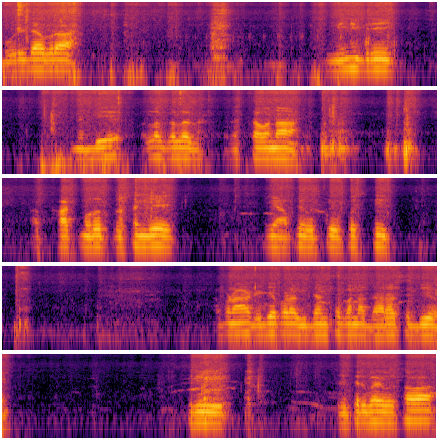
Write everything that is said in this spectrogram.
બોરીડાબરા મિની બ્રિજ અને બે અલગ અલગ રસ્તાઓના આ ખાતમુહૂર્ત પ્રસંગે અહીંયા આપણી વચ્ચે ઉપસ્થિત આપણા ડેડિયાપાડા વિધાનસભાના ધારાસભ્ય શ્રી ચૈતરભાઈ વસાવા,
